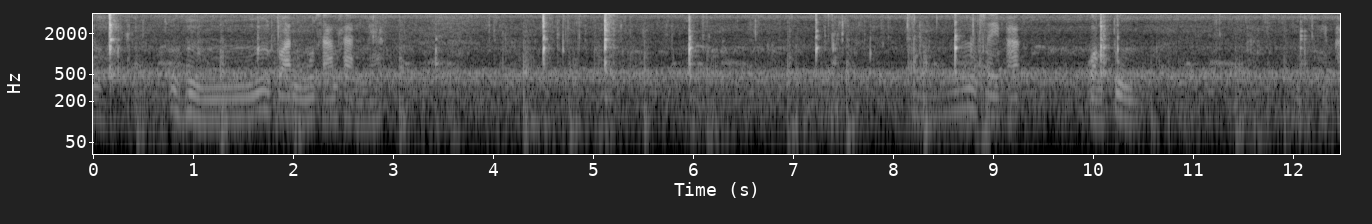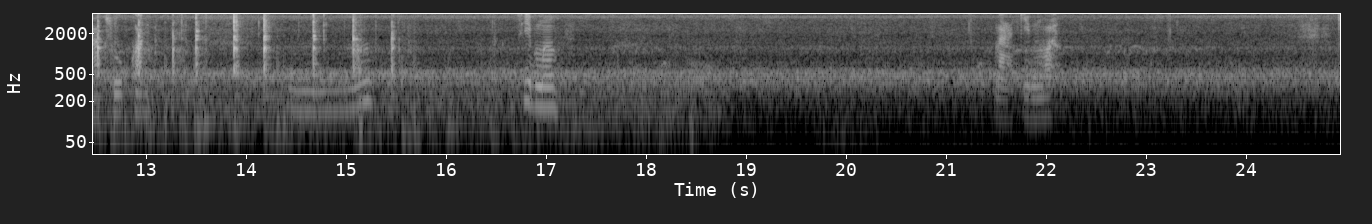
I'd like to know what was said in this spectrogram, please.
นี่อื้อหือตอนหมูสามสั้นเนี่ยใส่ผักกวางตุ้ง ให้ผักซุปก่อนชิมมึงน่ากินวะแก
